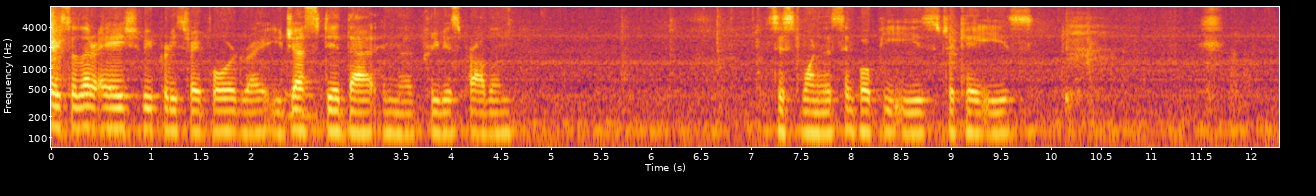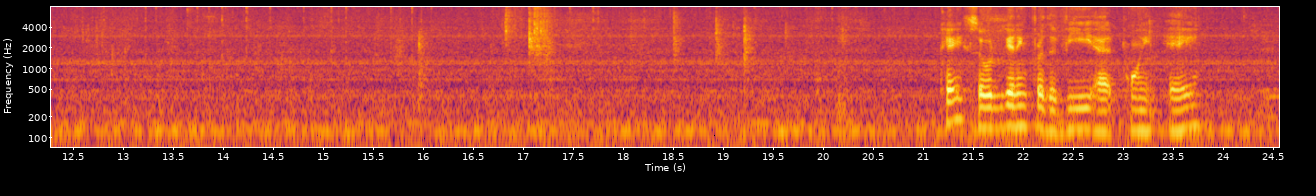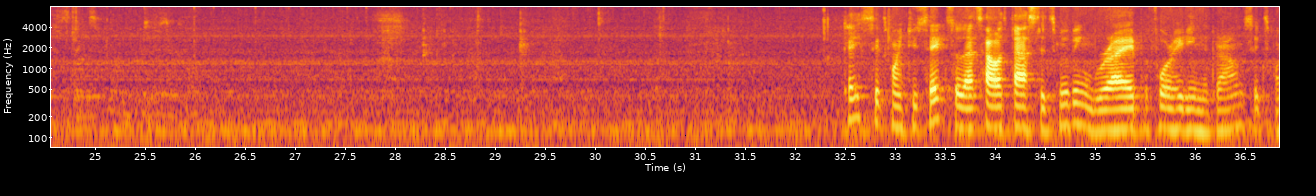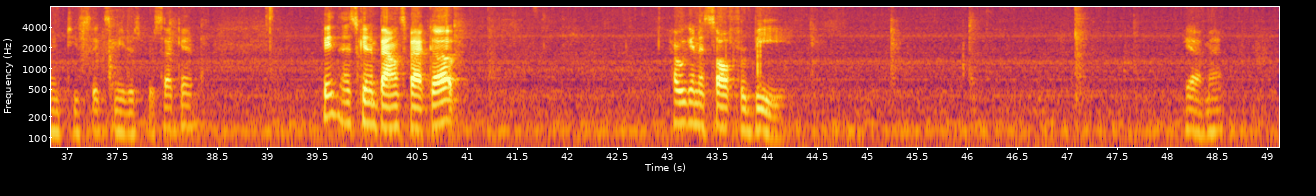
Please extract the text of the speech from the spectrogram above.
Okay, so letter A should be pretty straightforward, right? You just did that in the previous problem. It's just one of the simple PEs to KEs. Okay, so what are we getting for the V at point A? Okay, 6.26, so that's how fast it's moving right before hitting the ground, 6.26 meters per second. Okay, then it's going to bounce back up. How are we going to solve for B? Yeah, Matt?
